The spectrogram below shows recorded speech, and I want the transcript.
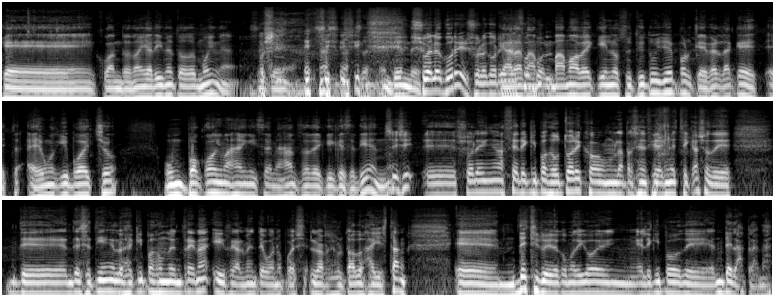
que cuando no hay harina todo es moina. O sea que, sí, sí, sí. ¿entiendes? Suele ocurrir, suele ocurrir. ahora vamos a ver quién lo sustituye porque es verdad que es un equipo hecho un poco imagen y semejanza de Quique Setién, ¿no? Sí, sí, eh, suelen hacer equipos de autores con la presencia, en este caso, de, de, de Setién en los equipos donde entrena y realmente, bueno, pues los resultados ahí están. Eh, destituido, como digo, en el equipo de, de La Plana.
